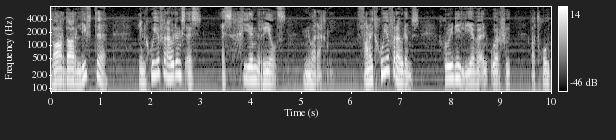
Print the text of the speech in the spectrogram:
Waar daar liefde en goeie verhoudings is, is geen reëls nodig nie. Vanuit goeie verhoudings groei die lewe in oorvloed wat God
